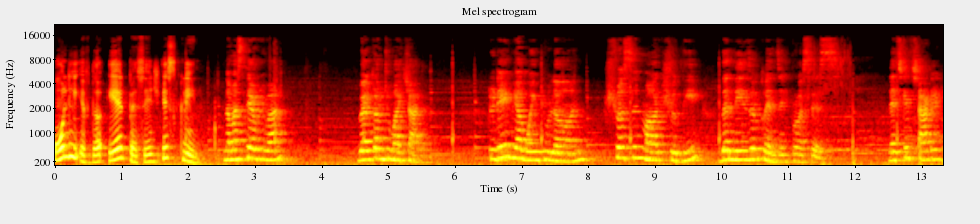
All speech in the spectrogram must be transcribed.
only if the air passage is clean. Namaste everyone. Welcome to my channel. Today we are going to learn Shwasan Marg Shuddhi, the nasal cleansing process. Let's get started.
